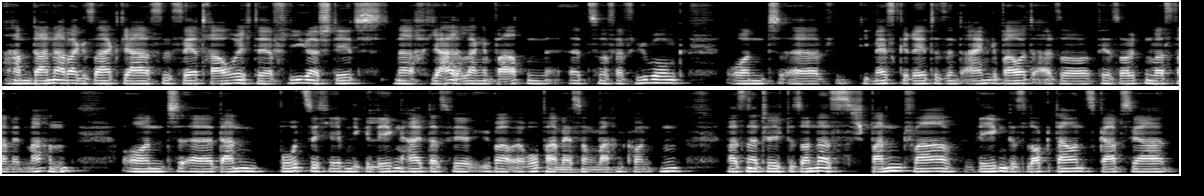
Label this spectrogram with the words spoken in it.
haben dann aber gesagt, ja, es ist sehr traurig, der Flieger steht nach jahrelangem Warten äh, zur Verfügung und äh, die Messgeräte sind eingebaut, also wir sollten was damit machen. Und äh, dann bot sich eben die Gelegenheit, dass wir über Europamessungen machen konnten. Was natürlich besonders spannend war, wegen des Lockdowns gab es ja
